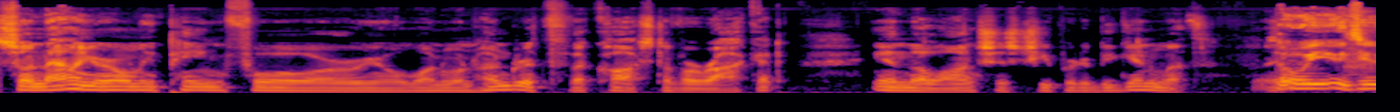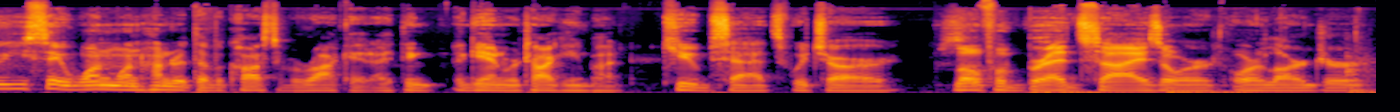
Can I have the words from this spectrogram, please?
So now you're only paying for you know one one hundredth the cost of a rocket, and the launch is cheaper to begin with. So you, so you say one one hundredth of a cost of a rocket. I think again we're talking about CubeSats, which are loaf of bread size or or larger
